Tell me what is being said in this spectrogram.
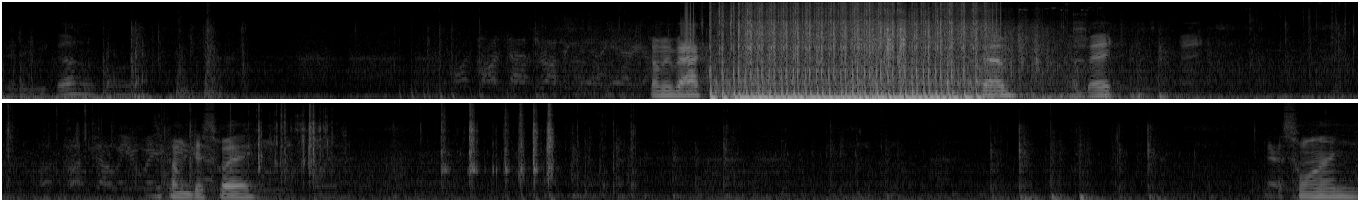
Where did go? Coming back. Come. A bit. He's coming this way. There's one.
